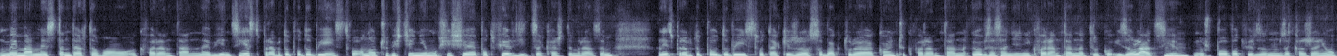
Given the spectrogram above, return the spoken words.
My mamy standardową kwarantannę, więc jest prawdopodobieństwo. Ono oczywiście nie musi się potwierdzić za każdym razem, ale jest prawdopodobieństwo takie, że osoba, która kończy kwarantannę, no, w zasadzie nie kwarantannę, tylko izolację mm. już po potwierdzonym zakażeniu,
